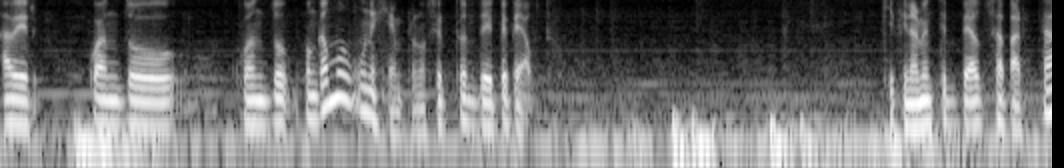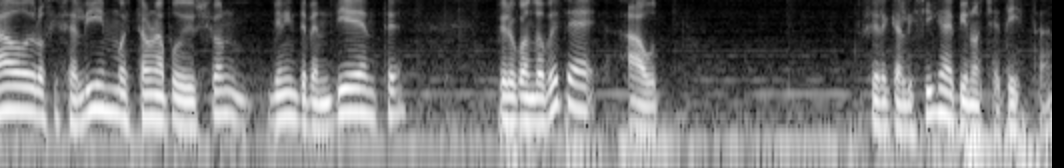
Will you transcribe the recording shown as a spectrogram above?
A ver, cuando, cuando pongamos un ejemplo, ¿no es cierto? El de Pepe Auto. Que finalmente Pepe Auto se ha apartado del oficialismo, está en una posición bien independiente. Pero cuando Pepe Out se le califica de pinochetista,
